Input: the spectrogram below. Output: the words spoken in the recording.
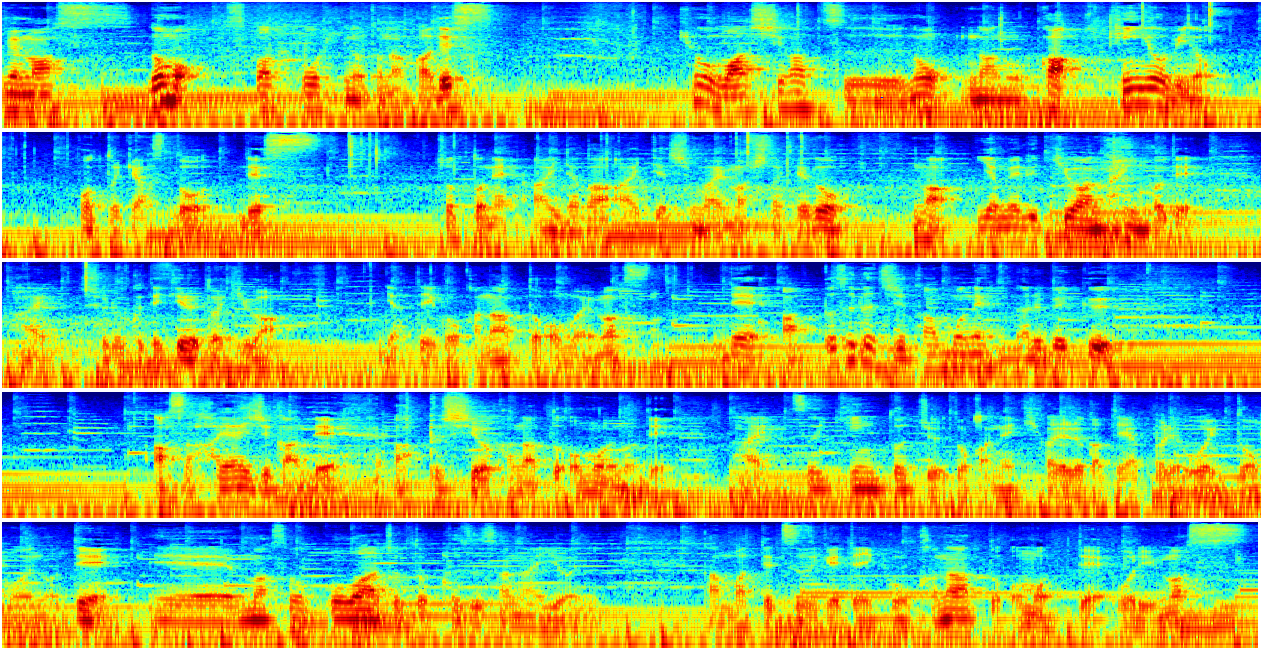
始めます。どうもスパークコーヒーの田中です。今日は4月の7日金曜日のポッドキャストです。ちょっとね間が空いてしまいましたけどまあやめる気はないので、はい、収録できる時はやっていこうかなと思います。でアップする時間もねなるべく朝早い時間で アップしようかなと思うので、はい、通勤途中とかね聞かれる方やっぱり多いと思うので、えー、まあ、そこはちょっと崩さないように頑張って続けていこうかなと思っております。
